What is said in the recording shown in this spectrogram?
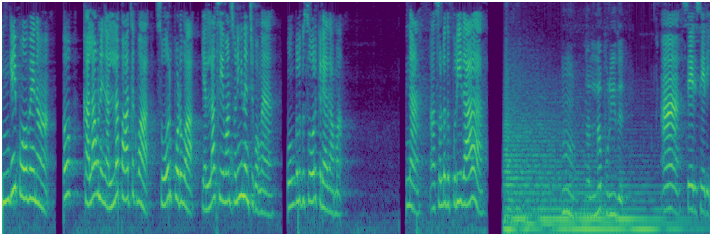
எங்கேயும் போவேனா ஓ கலா உன்னை நல்லா பாத்துக்குவா சோறு போடுவா. எல்லாம் செய்வான்னு சொல்லி நினைச்சுக்கோங்க உங்களுக்கு சோறு கிடையாதாமா என்ன? நான் சொல்றது புரியுதா? ம் நல்லா புரியுது. ஆ சரி சரி.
